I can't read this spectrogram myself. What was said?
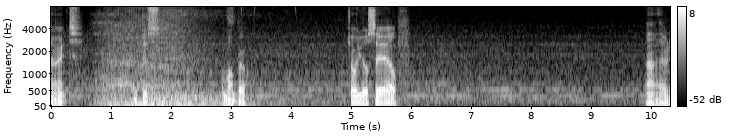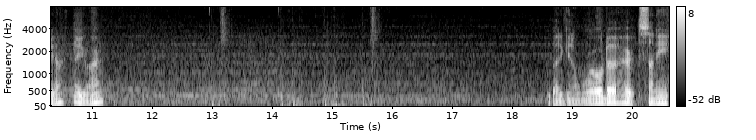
All right. This. Come on, bro. Show yourself. Ah, there you are. There you are. You better get a world of hurt, Sonny.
